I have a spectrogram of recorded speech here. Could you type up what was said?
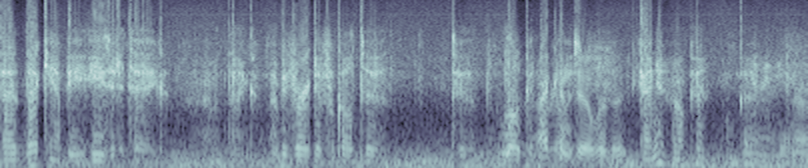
that that can't be easy to take. I would think that'd be very difficult to to look and I can deal with it. Can you? Okay. Okay. You know.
